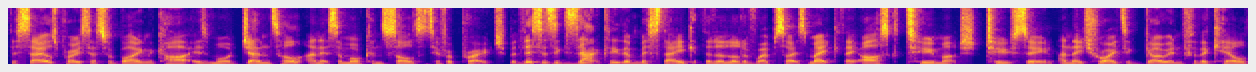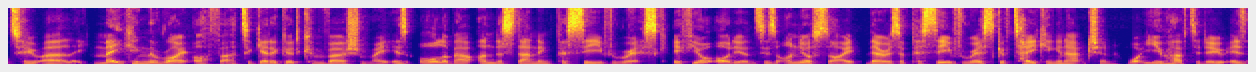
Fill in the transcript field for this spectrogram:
The sales process for buying the car is more gentle and it's a more consultative approach. But this is exactly the mistake that a lot of websites make. They ask too much too soon and they try to go in for the kill too early. Making the right offer to get a good conversion rate is all about understanding perceived risk. If your audience is on your site, there is a perceived risk of taking an action. What you have to do is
